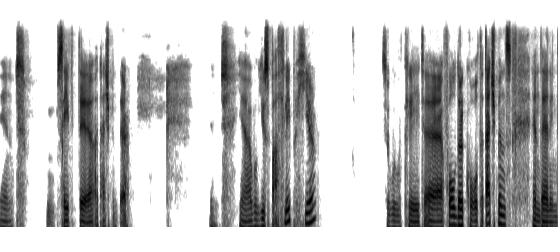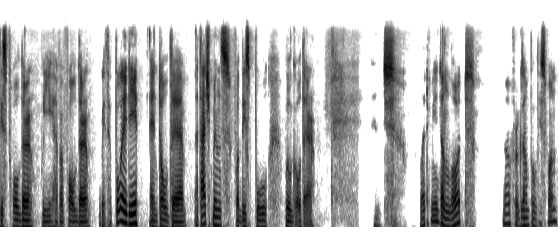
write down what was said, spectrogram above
and save the attachment there. And yeah, I will use pathlib here. So we will create a folder called attachments, and then in this folder we have a folder with a pool ID, and all the attachments for this pool will go there. And let me download, uh, for example, this one.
